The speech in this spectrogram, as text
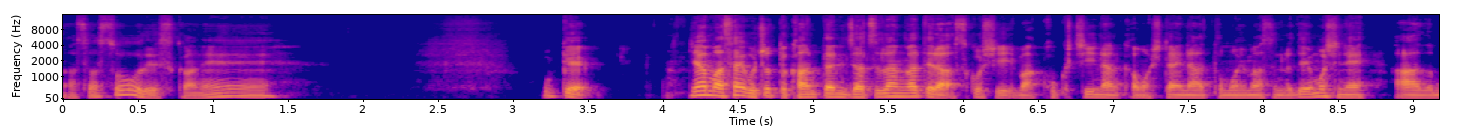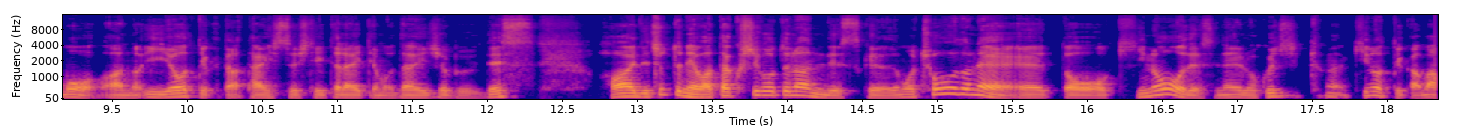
なさそうですかね。OK。じゃあ、まあ、最後ちょっと簡単に雑談がてら少し、ま、告知なんかもしたいなと思いますので、もしね、あの、もう、あの、いいよっていう方は退出していただいても大丈夫です。はい。で、ちょっとね、私事なんですけれども、ちょうどね、えっと、昨日ですね、6時間昨日っていうか、ま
